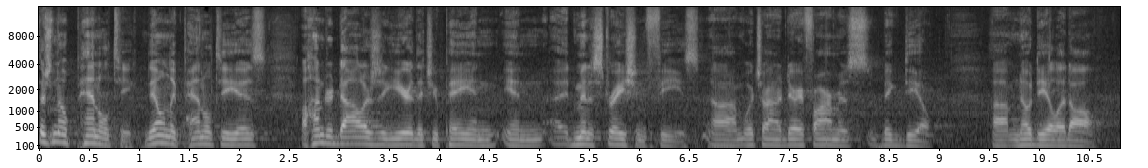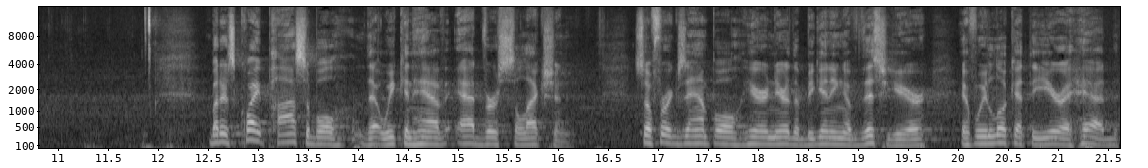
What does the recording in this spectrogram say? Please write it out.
There's no penalty. The only penalty is $100 a year that you pay in, in administration fees, um, which on a dairy farm is a big deal. Um, no deal at all. But it's quite possible that we can have adverse selection. So, for example, here near the beginning of this year, if we look at the year ahead,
